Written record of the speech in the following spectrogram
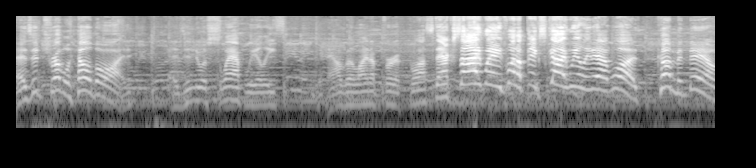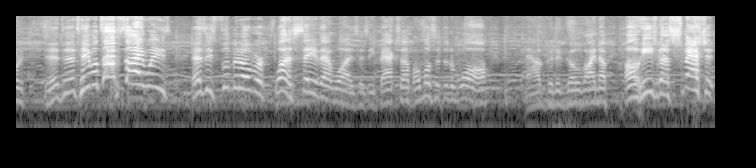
As in trouble. Held on. As into a slap wheelie. Now gonna line up for a stack sideways. What a big sky wheelie that was. Coming down into the tabletop sideways as he's flipping over. What a save that was as he backs up almost into the wall. Now gonna go line up. Oh, he's gonna smash it.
